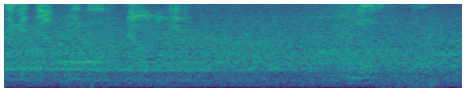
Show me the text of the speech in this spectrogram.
Like it definitely goes down and in. Who knows how far?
